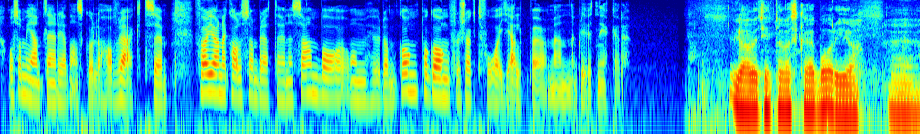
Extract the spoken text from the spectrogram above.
och som egentligen redan skulle ha vräkts. För Johanna Karlsson berättar hennes sambo om hur de gång på gång försökt få hjälp eh, men blivit nekade. Jag vet inte var ska jag börja. Eh,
